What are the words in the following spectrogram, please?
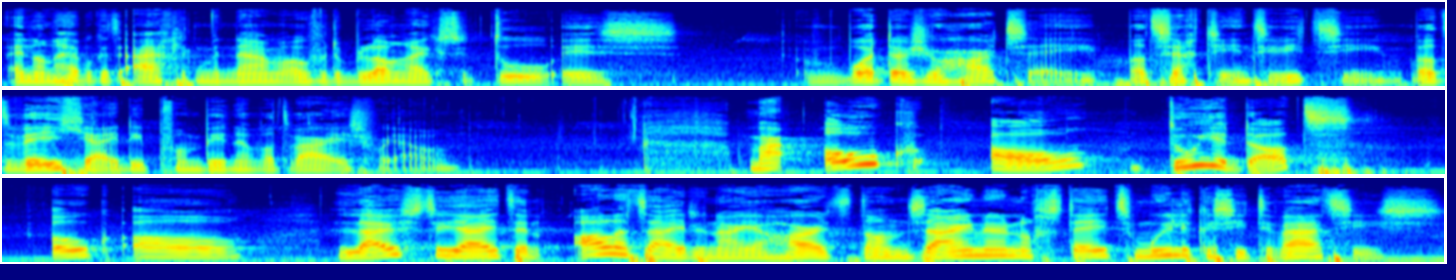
En dan heb ik het eigenlijk met name over de belangrijkste tool is what does your heart say? Wat zegt je intuïtie? Wat weet jij diep van binnen wat waar is voor jou? Maar ook al doe je dat ook al luister jij ten alle tijden naar je hart, dan zijn er nog steeds moeilijke situaties.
